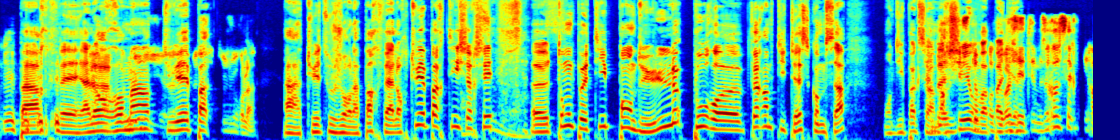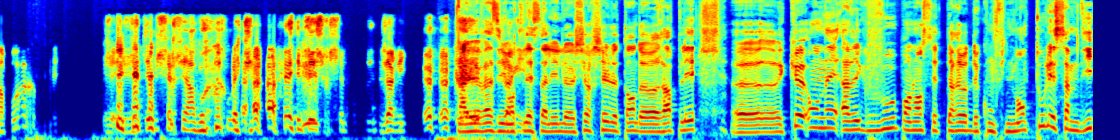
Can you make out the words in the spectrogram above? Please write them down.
Parfait. Alors Ah, Romain, oui, tu euh, es pas. suis toujours là. Ah, tu es toujours là, parfait. Alors tu es parti chercher euh, ton petit pendule pour euh, faire un petit test comme ça. On dit pas que ça va Ah bah, marcher, on va pas moi, dire. J'ai été me resservir à boire. J'ai j'ai été me chercher à boire, mais été chercher le j'arrive. Allez, vas-y, on te laisse aller le chercher le temps de rappeler euh, que on est avec vous pendant cette période de confinement tous les samedis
